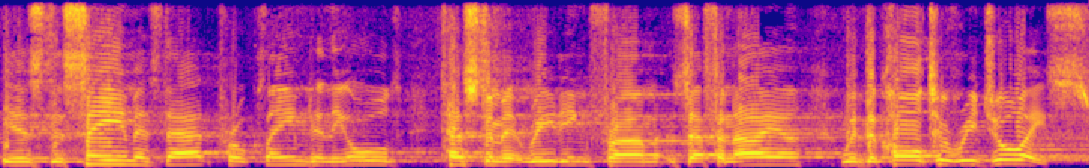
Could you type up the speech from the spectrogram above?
is the same as that proclaimed in the Old Testament reading from Zephaniah with the call to rejoice.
